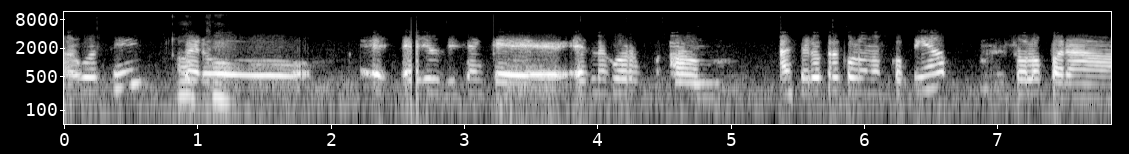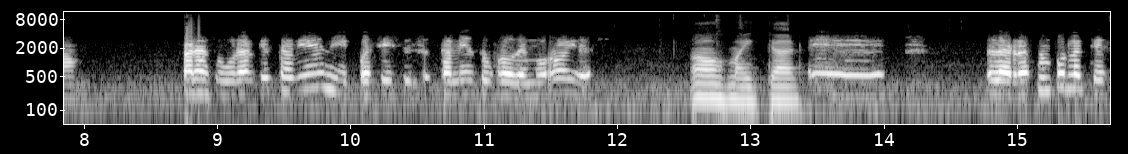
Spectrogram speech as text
algo así, okay. pero eh, ellos dicen que es mejor um, hacer otra colonoscopia solo para para asegurar que está bien y pues sí, también sufro de hemorroides. Oh my God. Eh, la razón por la que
